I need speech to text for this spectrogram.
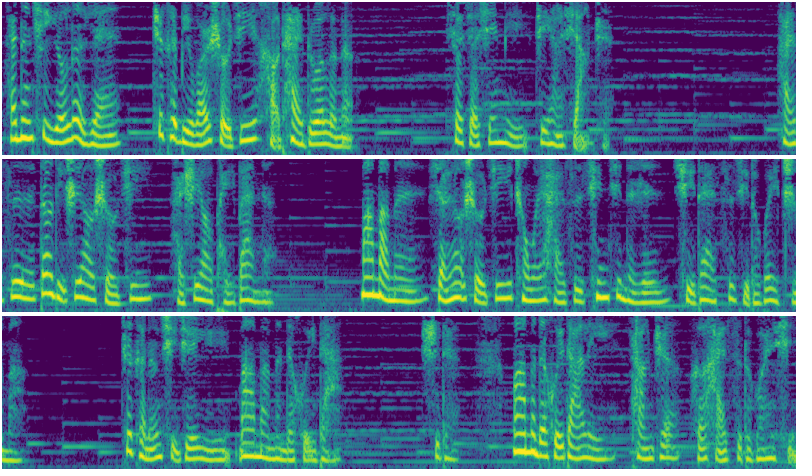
还能去游乐园，这可比玩手机好太多了呢。笑笑心里这样想着。孩子到底是要手机还是要陪伴呢？妈妈们想要手机成为孩子亲近的人，取代自己的位置吗？这可能取决于妈妈们的回答。是的，妈妈的回答里藏着和孩子的关系。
